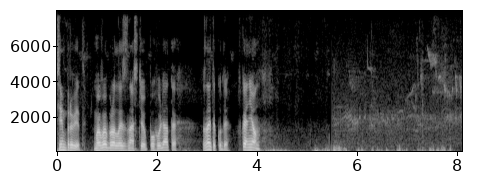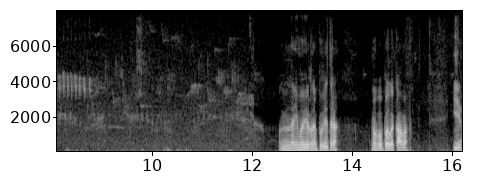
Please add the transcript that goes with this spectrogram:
Всім привіт! Ми вибрались з Настю погуляти. Знаєте куди? В каньйон. Неймовірне повітря. Ми попили кави. І,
